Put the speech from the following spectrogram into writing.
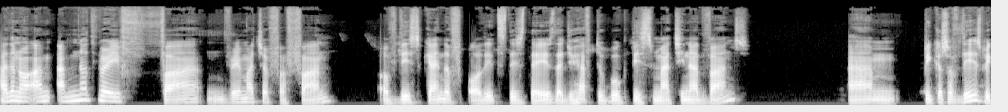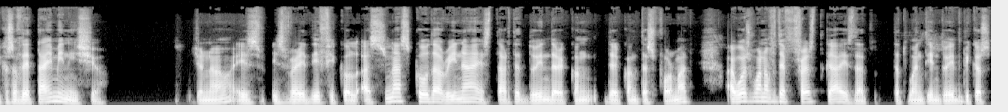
I don't know. I'm, I'm not very fun, very much of a fan of this kind of audits these days that you have to book this much in advance. Um, because of this, because of the timing issue, you know, is is very difficult. As soon as Code4rena started doing their con- their contest format, I was one of the first guys that that went into it because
